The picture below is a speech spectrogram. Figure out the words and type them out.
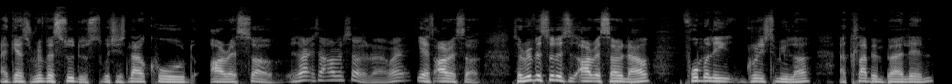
against Revier Südost, which is now called RSO. Is that, is that RSO now, right? Yes, RSO. So Revier Südost is RSO now, formerly Grießmüller, a club in Berlin.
